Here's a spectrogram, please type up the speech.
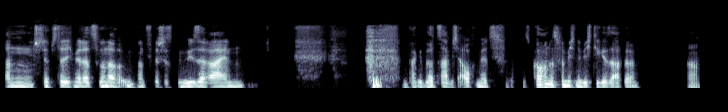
dann schnipsel ich mir dazu noch irgendwann frisches Gemüse rein. Ein paar Gewürze habe ich auch mit. Das Kochen ist für mich eine wichtige Sache. Ja.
